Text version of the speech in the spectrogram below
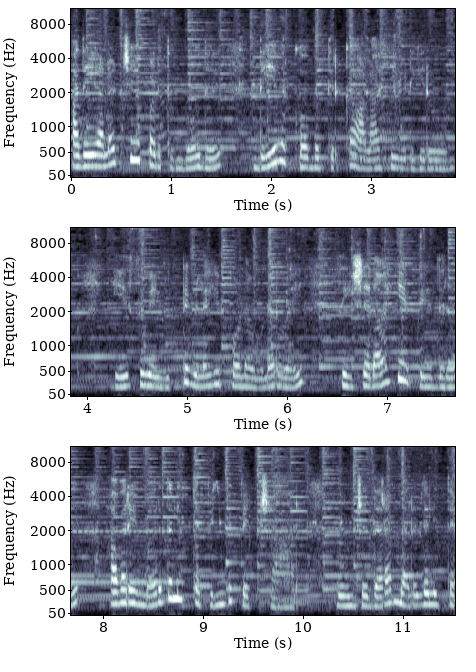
அதை அலட்சியப்படுத்தும் போது தேவ கோபத்திற்கு ஆளாகி விடுகிறோம். இயேசுவை விட்டு விலகி போன உணர்வை சீஷனாகிய பேதிரு அவரை மறுதலித்த பின்பு பெற்றார். மூன்று தரம் மறுதளித்த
